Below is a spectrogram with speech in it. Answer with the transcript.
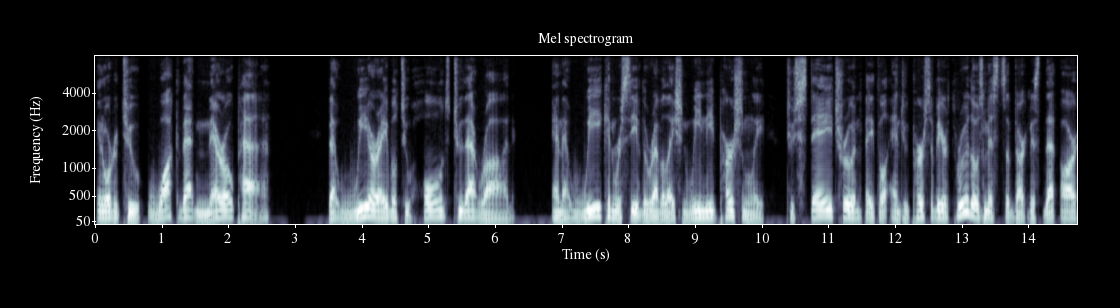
in order to walk that narrow path that we are able to hold to that rod and that we can receive the revelation we need personally to stay true and faithful and to persevere through those mists of darkness that are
